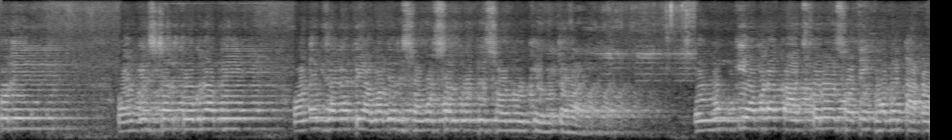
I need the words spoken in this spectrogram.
করে অর্কেস্ট্রার প্রোগ্রামে অনেক জায়গাতে আমাদের সমস্যার মধ্যে সম্মুখীন হতে হয়। এবং কি আমরা কাজ করেও সঠিকভাবে টাকা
